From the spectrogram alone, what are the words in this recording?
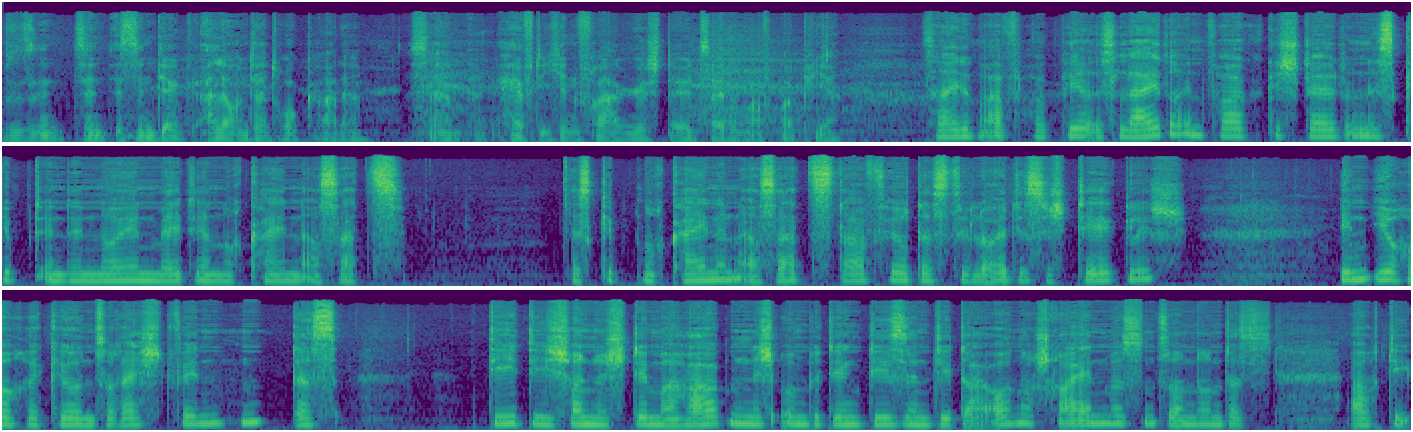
sind, sind, sind ja alle unter Druck gerade. Ist ja heftig in Frage gestellt, Zeitung auf Papier. Zeitung auf Papier ist leider in Frage gestellt und es gibt in den neuen Medien noch keinen Ersatz. Es gibt noch keinen Ersatz dafür, dass die Leute sich täglich in ihrer Region zurechtfinden, dass die, die schon eine Stimme haben, nicht unbedingt die sind, die da auch noch schreien müssen, sondern dass auch die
